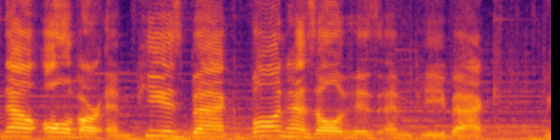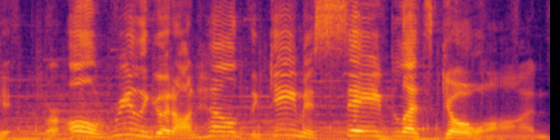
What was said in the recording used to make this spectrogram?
Now all of our MP is back. Vaan has all of his MP back. We, we're all really good on health. The game is saved. Let's go on.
